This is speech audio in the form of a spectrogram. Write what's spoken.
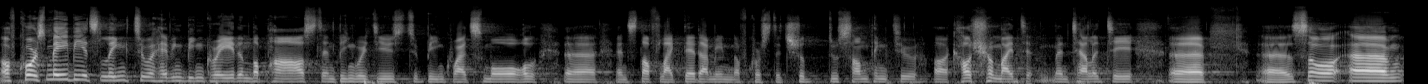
of course, maybe it's linked to having been great in the past and being reduced to being quite small uh, and stuff like that. I mean, of course, that should do something to our cultural mentality. Uh, so, um,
